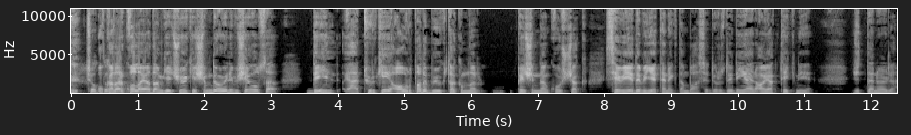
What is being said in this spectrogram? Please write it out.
çok o doğru. kadar kolay adam geçiyor ki şimdi öyle bir şey olsa değil yani Türkiye Avrupa'da büyük takımlar peşinden koşacak seviyede bir yetenekten bahsediyoruz. Dedin yani ayak tekniği cidden öyle.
